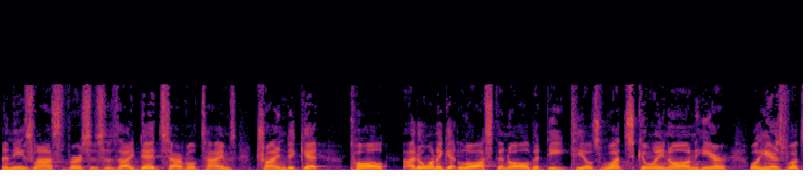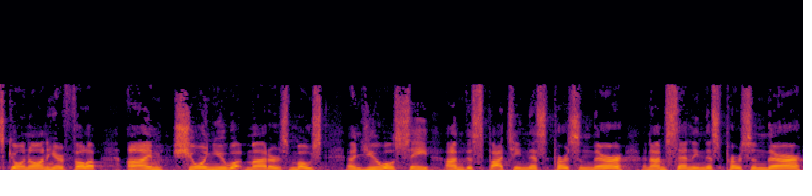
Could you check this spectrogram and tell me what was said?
and these last verses, as I did several times, trying to get Paul, I don't want to get lost in all the details. What's going on here? Well, here's what's going on here, Philip. I'm showing you what matters most, and you will see I'm dispatching this person there, and I'm sending this person there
